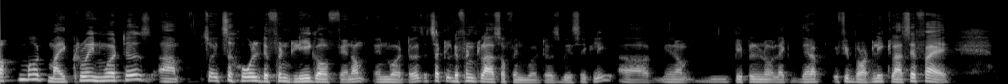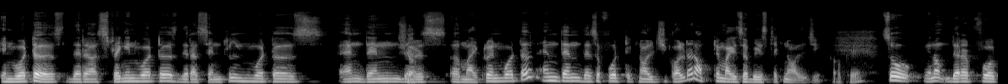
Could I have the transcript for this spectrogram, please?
talking about micro inverters, um, so it's a whole different league of you know inverters. It's a different class of inverters basically. Uh, you know, people know like there are if you broadly classify inverters, there are string inverters, there are central inverters, and then Sure. there is a micro inverter, and then there's a fourth technology called an optimizer based technology. Okay. So you know there are four,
